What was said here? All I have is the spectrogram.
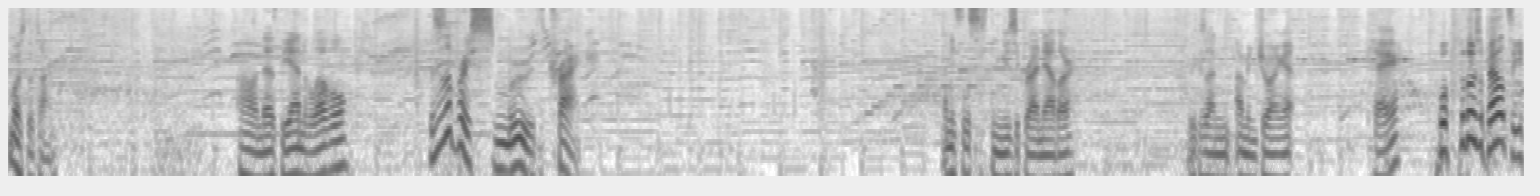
Most of the time. Oh, and there's the end of the level. This is a very smooth track. I need to listen to the music right now, though. Because I'm, I'm enjoying it. Okay. Oh, those a bouncy!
